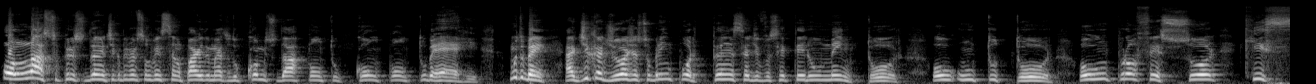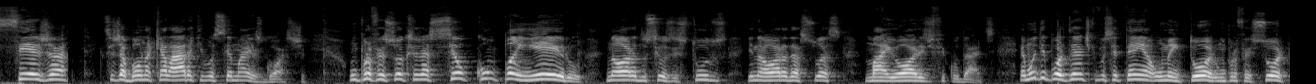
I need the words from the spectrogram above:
Olá, super estudante, aqui é o professor Sampaio do método comestudar.com.br. Muito bem, a dica de hoje é sobre a importância de você ter um mentor, ou um tutor, ou um professor que seja, que seja bom naquela área que você mais goste um professor que seja seu companheiro na hora dos seus estudos e na hora das suas maiores dificuldades. É muito importante que você tenha um mentor, um professor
